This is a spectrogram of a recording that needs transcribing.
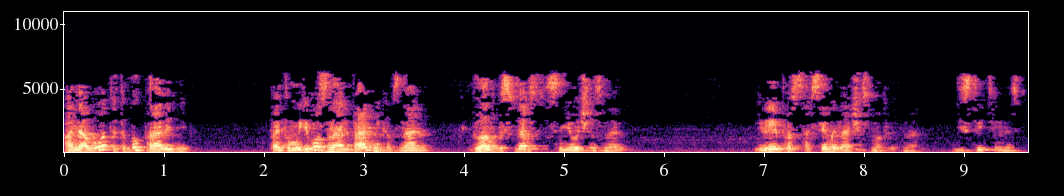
А Навод это был праведник. Поэтому его знали, праведников знали. Глав государства не очень знали. Евреи просто совсем иначе смотрят на действительность.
